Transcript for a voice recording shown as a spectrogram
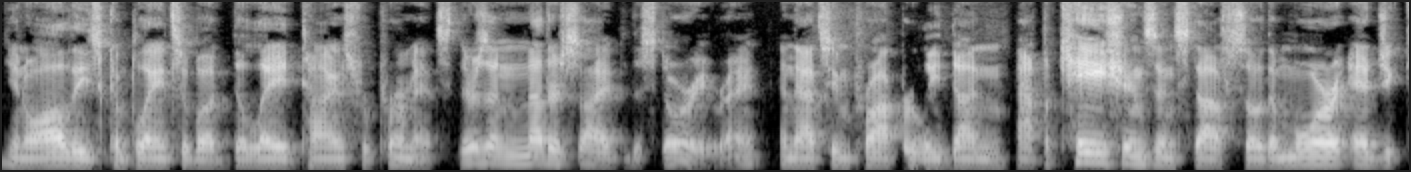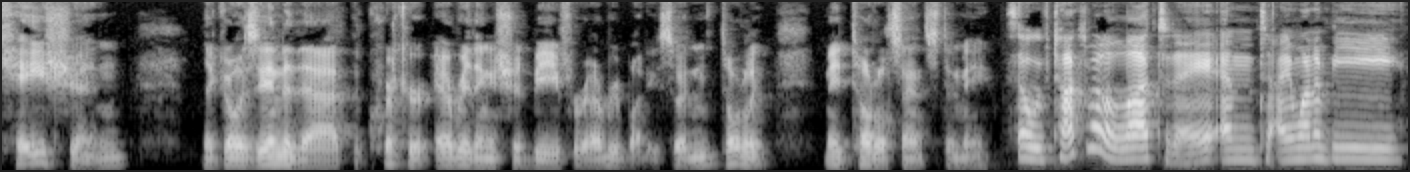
you know all these complaints about delayed times for permits there's another side to the story right? And that's improperly done applications and stuff. So the more education that goes into that the quicker everything should be for everybody. So it totally made total sense to me. So we've talked about a lot today and i want to be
